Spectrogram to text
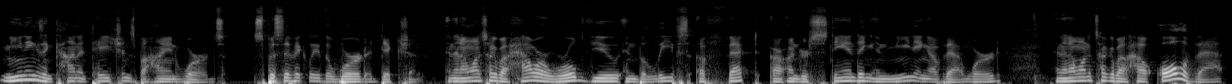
meanings and connotations behind words, specifically the word addiction. And then I want to talk about how our worldview and beliefs affect our understanding and meaning of that word. And then I want to talk about how all of that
